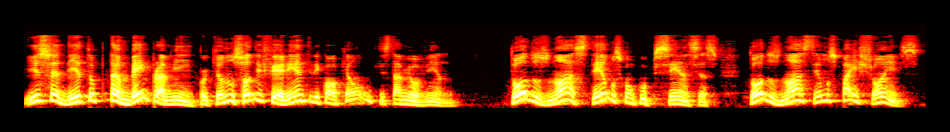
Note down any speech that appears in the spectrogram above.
isso é dito também para mim, porque eu não sou diferente de qualquer um que está me ouvindo. Todos nós temos concupiscências, todos nós temos paixões.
